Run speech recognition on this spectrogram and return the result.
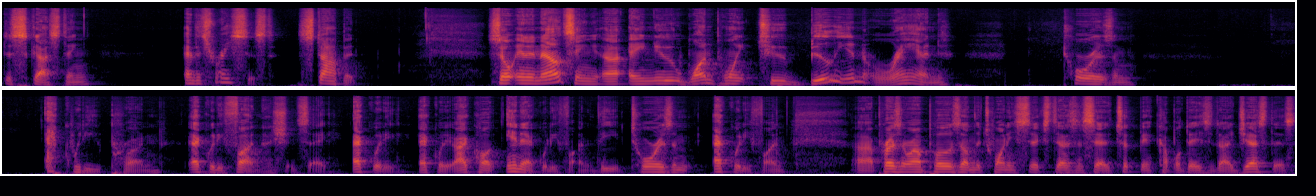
disgusting, and it's racist. Stop it. So in announcing uh, a new 1.2 billion rand tourism equity fund, equity fund, I should say, equity, equity. I call it inequity fund, the tourism equity fund. Uh, President Ramaphosa on the 26th, as I said, it took me a couple days to digest this,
